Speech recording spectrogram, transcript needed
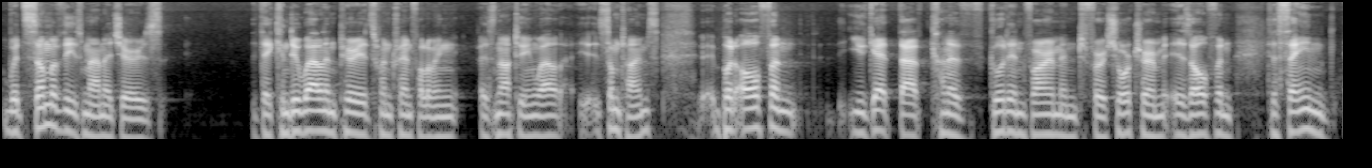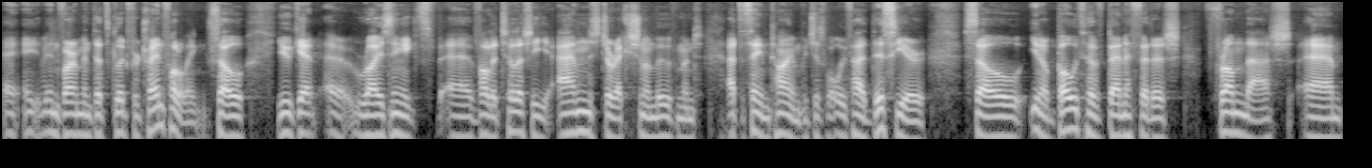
with some of these managers, they can do well in periods when trend following is not doing well sometimes, but often you get that kind of good environment for short term is often the same uh, environment that's good for trend following. So you get rising uh, volatility and directional movement at the same time, which is what we've had this year. So you know both have benefited from that. Um,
